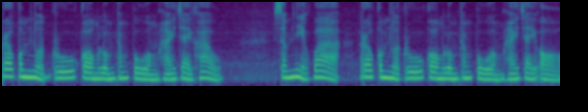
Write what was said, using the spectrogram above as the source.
เรากำหนดรู้กองลมทั้งปวงหายใจเข้า สำเนียกว่าเรากำหนดรู้กองลมทั้งปวงหายใจออก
